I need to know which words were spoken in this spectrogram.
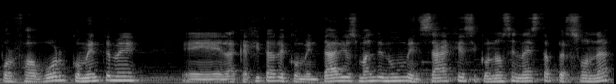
por favor coméntenme eh, en la cajita de comentarios, manden un mensaje si conocen a esta persona,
